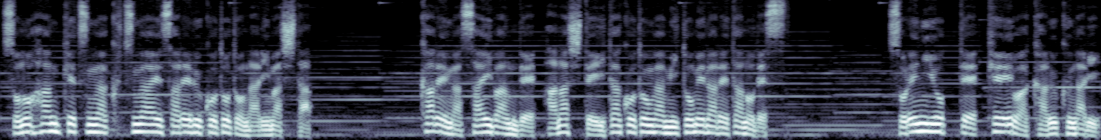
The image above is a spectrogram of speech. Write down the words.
その判決が覆されることとなりました。彼が裁判で話していたことが認められたのです。それによって刑は軽くなり、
